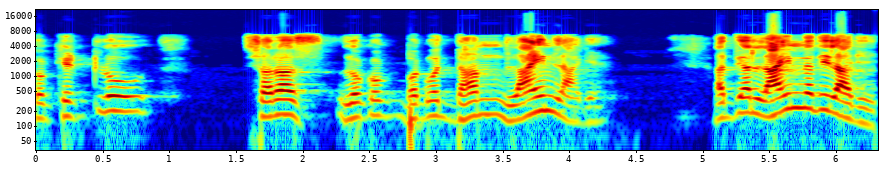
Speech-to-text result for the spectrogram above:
તો કેટલું સરસ લોકો ભગવત ધામ લાઈન લાગે. અત્યારે લાઈન નથી લાગી?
